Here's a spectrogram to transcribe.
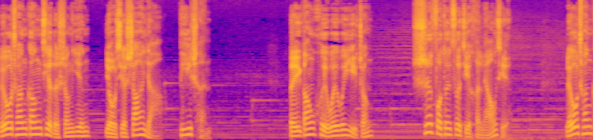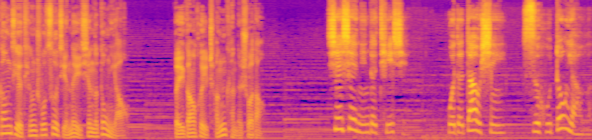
流川刚介的声音。有些沙哑低沉。北刚会微微一怔，师傅对自己很了解。流川刚介听出自己内心的动摇，北刚会诚恳的说道：“谢谢您的提醒，我的道心似乎动摇了。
